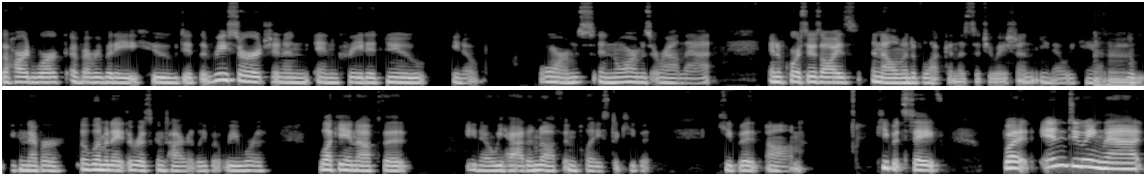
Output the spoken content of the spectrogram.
the hard work of everybody who did the research and and, and created new, you know, forms and norms around that. And of course, there's always an element of luck in this situation. You know, we can't, mm-hmm. you can never eliminate the risk entirely, but we were lucky enough that you know we had enough in place to keep it keep it um, keep it safe. But in doing that,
